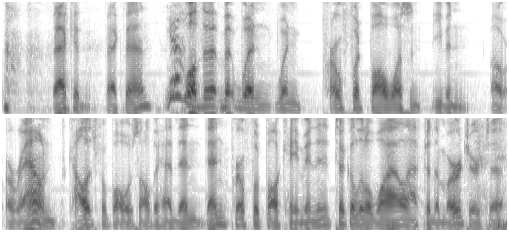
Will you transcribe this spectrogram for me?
back in back then. Yeah. Well, the, but when when pro football wasn't even around, college football was all they had. Then then pro football came in, and it took a little while after the merger to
